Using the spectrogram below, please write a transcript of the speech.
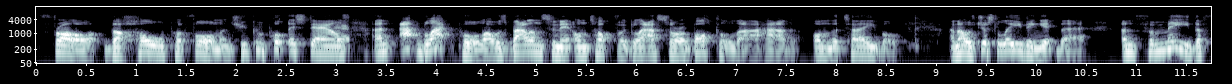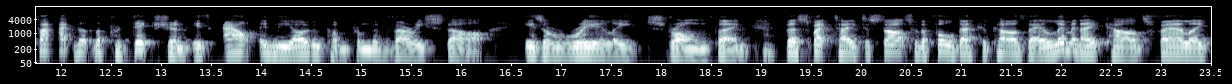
for the whole performance. You can put this down, yeah. and at Blackpool, I was balancing it on top of a glass or a bottle that I had on the table and I was just leaving it there. And for me, the fact that the prediction is out in the open from the very start is a really strong thing. The spectator starts with a full deck of cards, they eliminate cards fairly,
